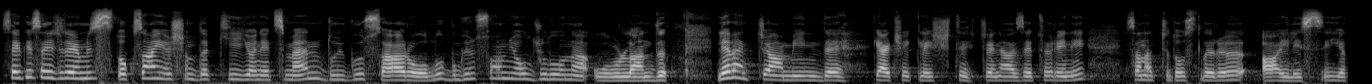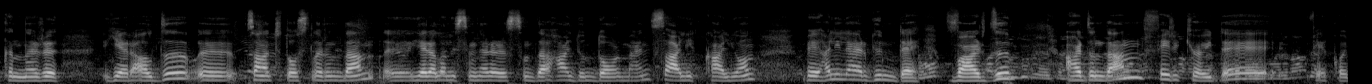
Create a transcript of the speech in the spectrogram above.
Sevgili seyircilerimiz 90 yaşındaki yönetmen Duygu Sağaroğlu bugün son yolculuğuna uğurlandı. Levent Camii'nde gerçekleşti cenaze töreni. Sanatçı dostları, ailesi, yakınları yer aldı. Ee, sanatçı dostlarından e, yer alan isimler arasında Haldun Dormen, Salih Kalyon ve Halil Ergün de vardı. Ardından Feriköy'de, Feriköy,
